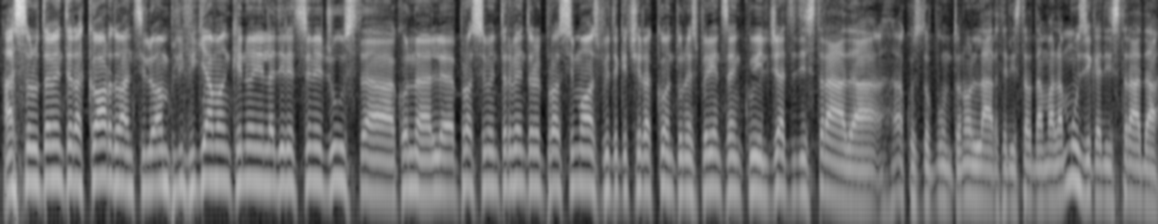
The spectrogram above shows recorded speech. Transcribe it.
Assolutamente d'accordo, anzi lo amplifichiamo anche noi nella direzione giusta con il prossimo intervento del prossimo ospite che ci racconta un'esperienza in cui il jazz di strada, a questo punto non l'arte di strada, ma la musica di strada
